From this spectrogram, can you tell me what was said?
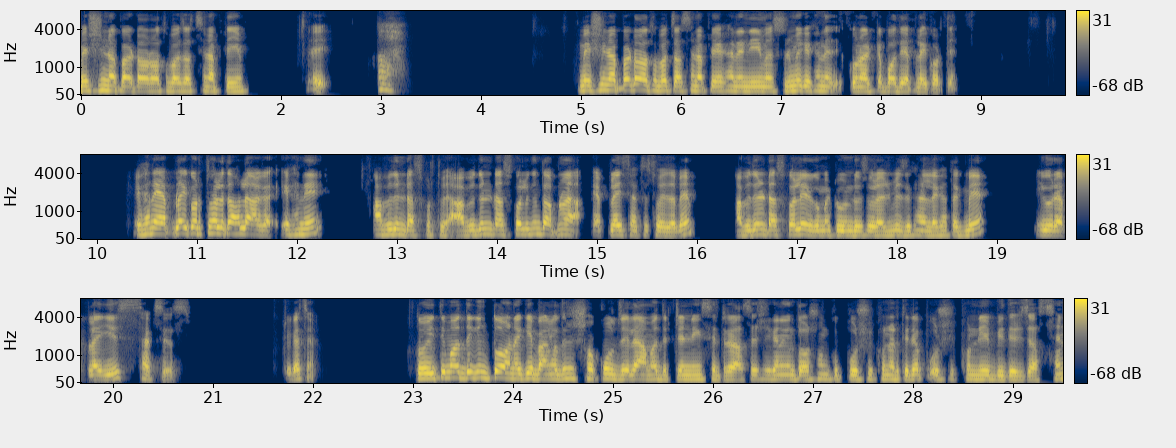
মেশিন অপারেটর অথবা চাচ্ছেন আপনি মেশিন অপারেটর অথবা চাচ্ছেন আপনি এখানে নির্মাণ শ্রমিক, এখানে কোনো একটা পদে অ্যাপ্লাই করতে। এখানে অ্যাপ্লাই করতে হলে তাহলে এখানে আবেদন টাচ করতে হবে। আবেদন টাচ করলে কিন্তু আপনার অ্যাপ্লাই সাকসেস হয়ে যাবে। আবেদন টাচ করলে এরকম একটা উইন্ডো চলে আসবে যেখানে লেখা থাকবে ইউর অ্যাপ্লাই ইজ সাকসেস ঠিক আছে? তো ইতিমধ্যে কিন্তু অনেকে বাংলাদেশের সকল জেলায় আমাদের ট্রেনিং সেন্টার আছে, সেখানে কিন্তু অসংখ্য প্রশিক্ষণার্থীরা প্রশিক্ষণ নিয়ে বিদেশ যাচ্ছেন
